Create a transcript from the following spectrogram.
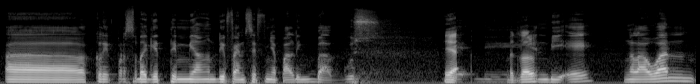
eh Clippers sebagai tim yang defensifnya paling bagus. Ya, di, di betul. NBA ngelawan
